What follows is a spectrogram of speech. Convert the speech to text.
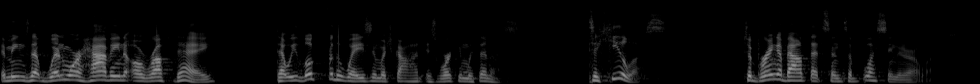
It means that when we're having a rough day, that we look for the ways in which God is working within us to heal us, to bring about that sense of blessing in our lives.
